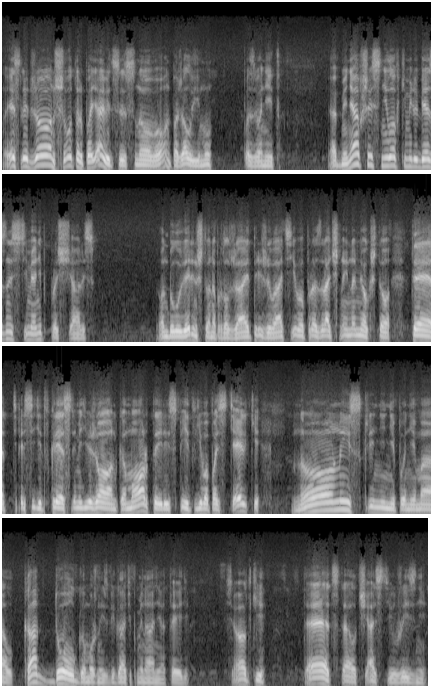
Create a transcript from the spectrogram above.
Но если Джон Шутер появится снова, он, пожалуй, ему позвонит. Обменявшись неловкими любезностями, они попрощались. Он был уверен, что она продолжает переживать его прозрачный намек, что Тед теперь сидит в кресле медвежонка Морта или спит в его постельке, но он искренне не понимал, как долго можно избегать упоминания о Теде. Все-таки Тед стал частью жизни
